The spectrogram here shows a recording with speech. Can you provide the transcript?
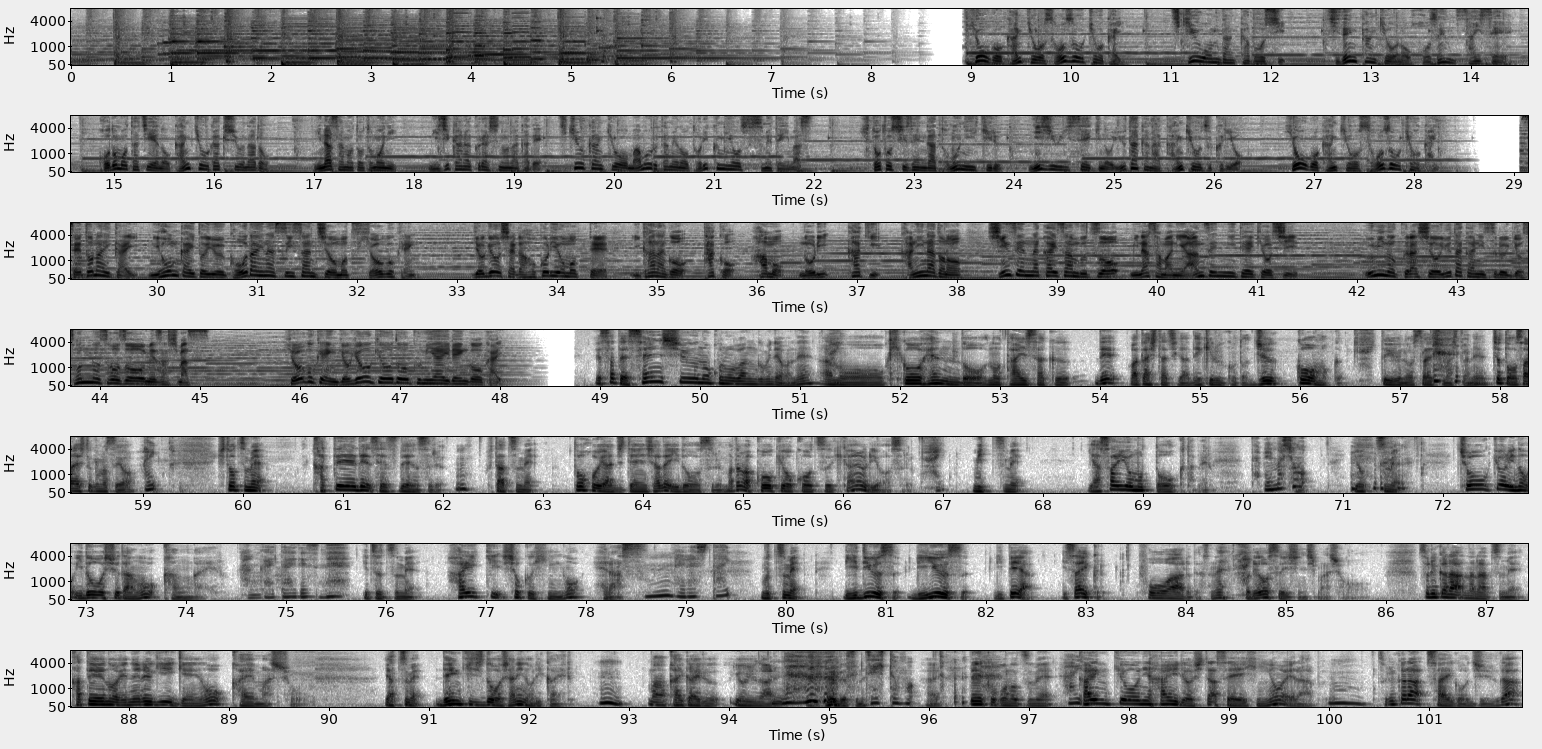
兵庫環境創造協会地球温暖化防止自然環境の保全再生子どもたちへの環境学習など皆様と共に身近な暮らしの中で地球環境を守るための取り組みを進めています。人と自然が共に生きる21世紀の豊かな環境づくりを兵庫環境創造協会。瀬戸内海日本海という広大な水産地を持つ兵庫県。漁業者が誇りを持ってイカナゴタコハモノリカキカニなどの新鮮な海産物を皆様に安全に提供し海の暮らしを豊かにする漁村の創造を目指します。兵庫県漁業協同組合連合会。でさて先週のこの番組ではね、あの気候変動の対策で私たちができること10項目というふうにお伝えしましたね。ちょっとおさらいしておきますよ。はい。一つ目家庭で節電する。うん。二つ目徒歩や自転車で移動する。または公共交通機関を利用する。はい。三つ目。野菜をもっと多く食べる。食べましょう、四つ目。長距離の移動手段を考える。考えたいですね。五つ目。廃棄食品を減らす。うん減らしたい。6つ目。リデュースリユースリペアリサイクル。4R ですね。これを推進しましょう。それから7つ目。家庭のエネルギー源を変えましょう。8つ目。電気自動車に乗り換える。うんまあ買い替える余裕がある。ですね。ぜひとも。はい、で9つ目、はい。環境に配慮した製品を選ぶ。うん。それから最後10が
